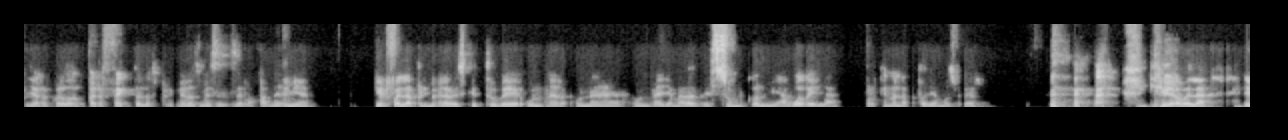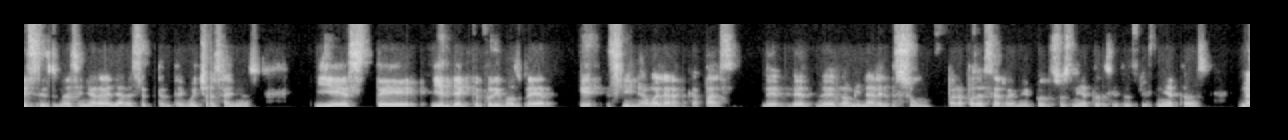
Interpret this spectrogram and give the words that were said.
yo recuerdo perfecto los primeros meses de la pandemia que fue la primera vez que tuve una, una, una llamada de Zoom con mi abuela, porque no la podíamos ver. Y mi abuela es, es una señora ya de setenta y muchos años, Y, este, y el día que pudimos ver que si mi abuela era capaz de, de, dominar el Zoom para poderse reunir con sus nietos y sus bisnietos, no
